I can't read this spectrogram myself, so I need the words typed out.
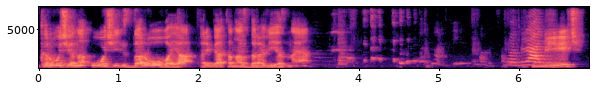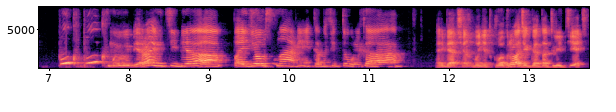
Короче, она очень здоровая. Ребята, она здоровезная. Бич. Пук-пук, мы выбираем тебя. Пойдем с нами, конфетулька. Ребят, сейчас будет квадратик этот лететь.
